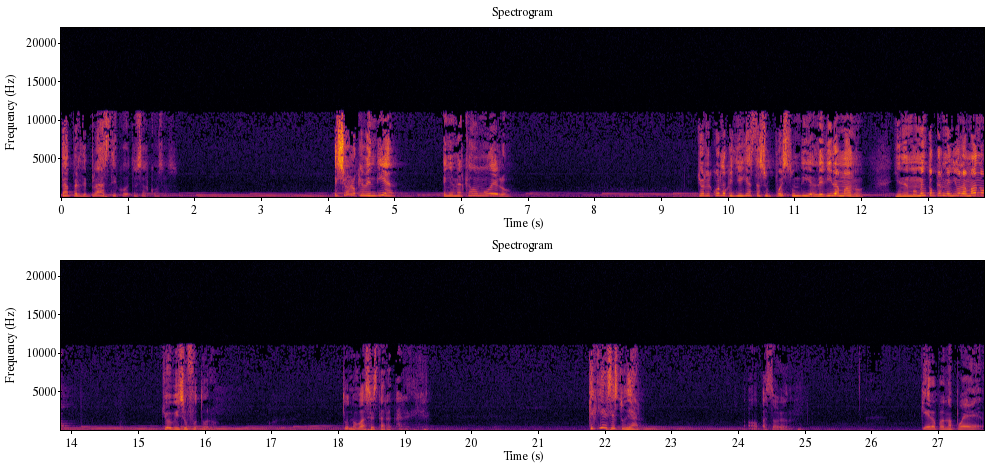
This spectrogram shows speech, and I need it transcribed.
tuppers de plástico todas esas cosas. Eso es lo que vendía. en el mercado modelo. Yo recuerdo que llegué hasta su puesto un día, le di la mano. Y en el momento que él me dio la mano, yo vi su futuro. Tú no vas a estar acá, le. ¿Qué quieres estudiar? No, pastor. Quiero, pero no puedo.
